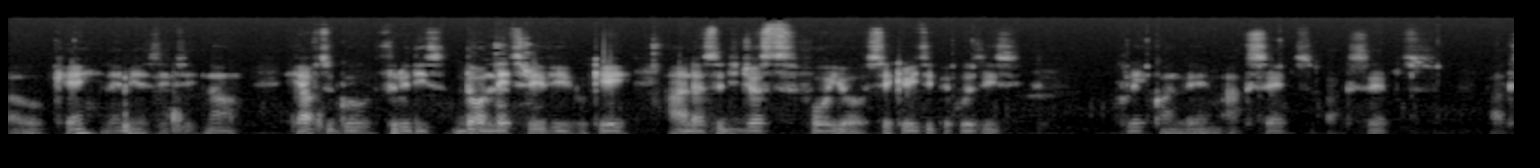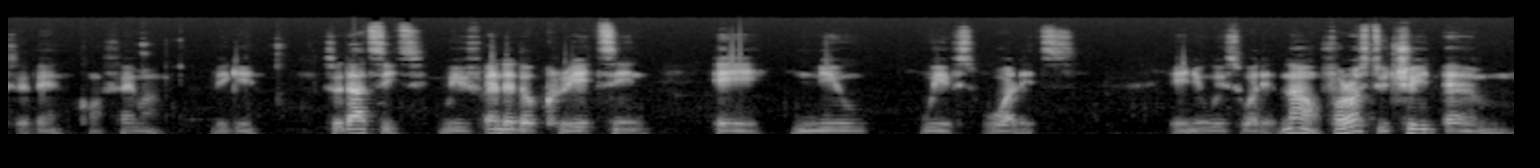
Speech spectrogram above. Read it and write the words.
Okay let me exit it now. You have to go through this done let's review okay? And I said just for your security purposes click on them accept accept accept then confirm and begin. So that's it. We've ended up creating a new waves wallet. A new waves wallet. Now for us to trade um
